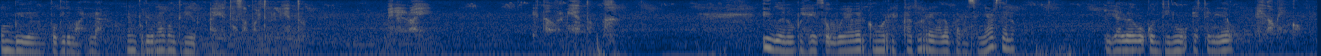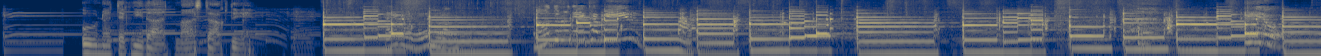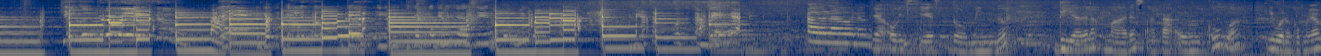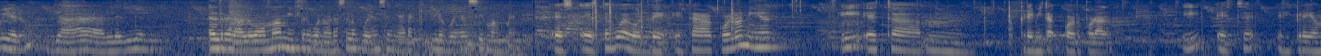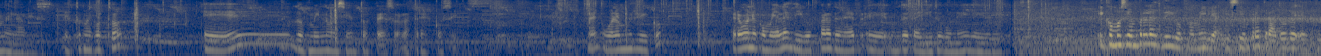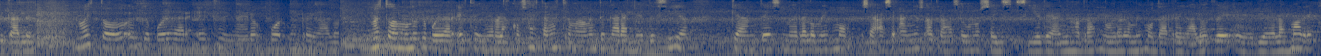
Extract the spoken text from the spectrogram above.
un video un poquito más largo, un poquito más de contenido. Ahí está Samuel durmiendo. Mírenlo ahí. Está durmiendo. Y bueno, pues eso, voy a ver cómo rescato el regalo para enseñárselo. Y ya luego continúo este video el domingo. Una eternidad más tarde. Ya hoy sí es domingo, Día de las Madres acá en Cuba. Y bueno, como ya vieron, ya le di el, el regalo a mami, pero bueno, ahora se los voy a enseñar aquí y les voy a decir más o menos. Es este juego de esta colonia y esta mm, cremita corporal. Y este eh, crayón de labios. Esto me costó eh, 2.900 pesos las tres cositas. ¿Ven? Huele muy rico. Pero bueno, como ya les digo, es para tener eh, un detallito con ella y. Y como siempre les digo, familia, y siempre trato de explicarles, no es todo el que puede dar este dinero por un regalo. No es todo el mundo el que puede dar este dinero. Las cosas están extremadamente caras. Les decía que antes no era lo mismo, o sea, hace años atrás, hace unos 6, 7 años atrás, no era lo mismo dar regalos de eh, Día de las Madres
